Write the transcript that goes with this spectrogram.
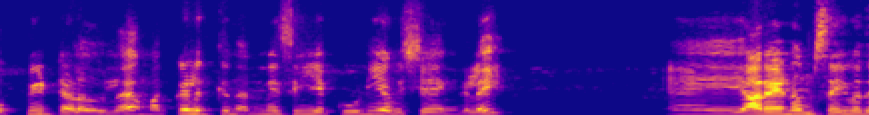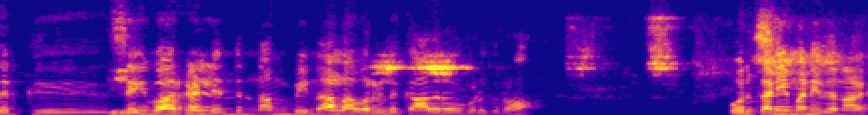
ஒப்பீட்டளவுல மக்களுக்கு நன்மை செய்யக்கூடிய விஷயங்களை யாரேனும் செய்வதற்கு செய்வார்கள் என்று நம்பினால் அவர்களுக்கு ஆதரவு கொடுக்கிறோம். ஒரு தனி. மனிதனாக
